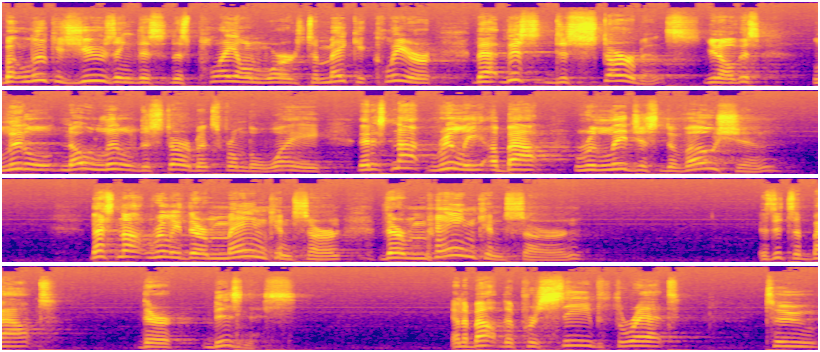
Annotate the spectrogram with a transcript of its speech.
But Luke is using this, this play on words to make it clear that this disturbance, you know, this little, no little disturbance from the way, that it's not really about religious devotion. That's not really their main concern. Their main concern is it's about their business and about the perceived threat to,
